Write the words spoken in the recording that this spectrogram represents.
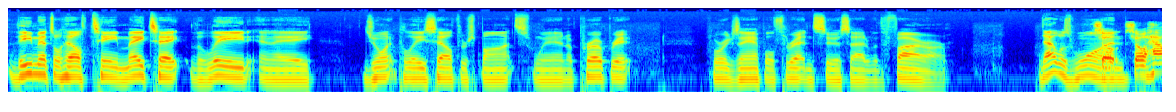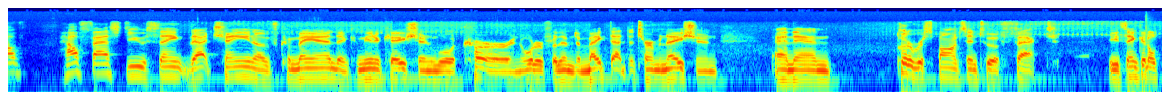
the mental health team may take the lead in a joint police health response when appropriate. For example, threatened suicide with a firearm. That was one. So, so how how fast do you think that chain of command and communication will occur in order for them to make that determination and then put a response into effect? Do you think it'll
